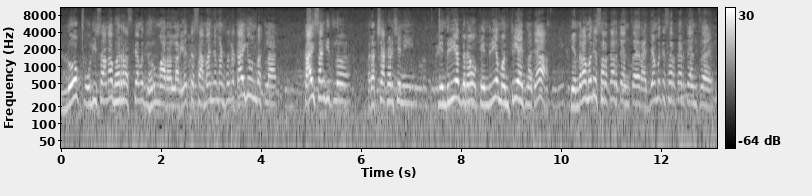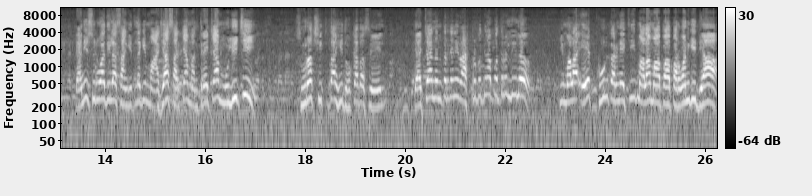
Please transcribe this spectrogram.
लोक पोलिसांना भर रस्त्यामध्ये धरून मारायला लागले तर सामान्य माणसाचं काय घेऊन बसलात? काय सांगितलं? रक्षा खडसेनी केंद्रीय ग्रह केंद्रीय मंत्री आहेत ना त्या. केंद्रामध्ये सरकार त्यांचं आहे राज्यामध्ये सरकार त्यांचं आहे. त्यांनी सुरुवातीला सांगितलं की माझ्यासारख्या मंत्र्याच्या मुलीची सुरक्षितता ही धोक्यात असेल. त्याच्यानंतर त्यांनी राष्ट्रपतींना पत्र लिहिलं की मला एक खून करण्याची मला परवानगी द्या.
